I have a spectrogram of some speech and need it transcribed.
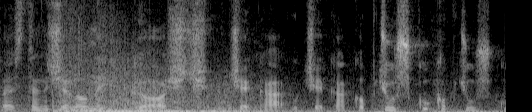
To jest ten zielony gość. Ucieka, ucieka. Kopciuszku, kopciuszku.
